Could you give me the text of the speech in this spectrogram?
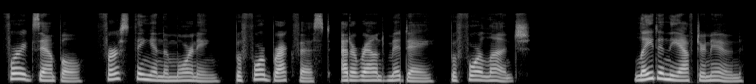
For example, first thing in the morning, before breakfast, at around midday, before lunch, late in the afternoon,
